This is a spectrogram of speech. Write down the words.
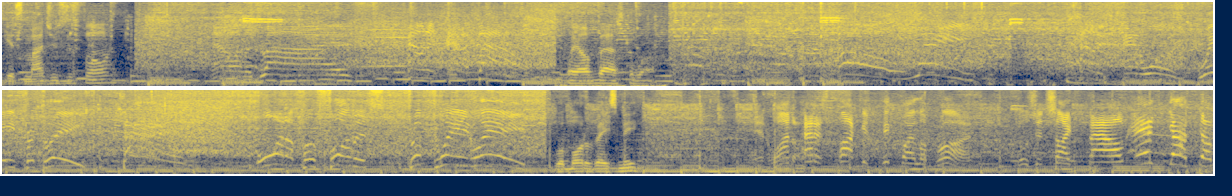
gets my juices flowing. Now on the drive, count it and a foul. Playoff basketball. Oh, Wade! Count it and one. Wade for three. Bang! What a performance from Dwyane Wade! What motivates me? And Rondo had his pocket picked by LeBron. Goes inside, fouled, and got the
